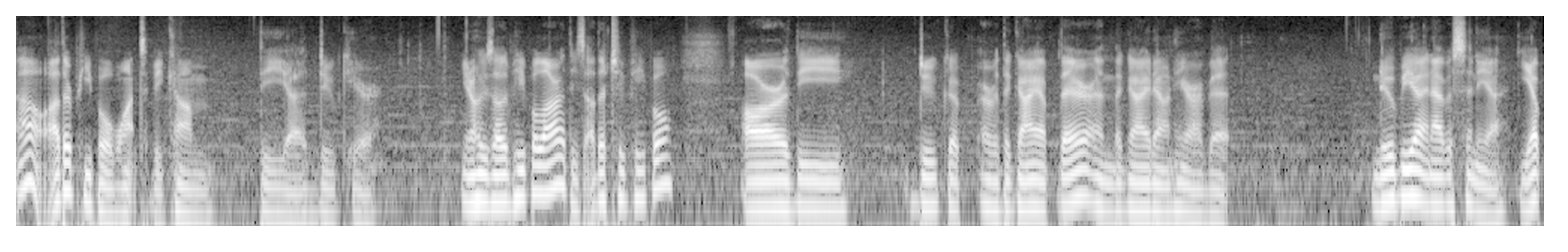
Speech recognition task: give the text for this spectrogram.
Oh, other people want to become the uh, duke here. You know who these other people are? These other two people are the Duke up, or the guy up there and the guy down here, I bet. Nubia and Abyssinia. Yep.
